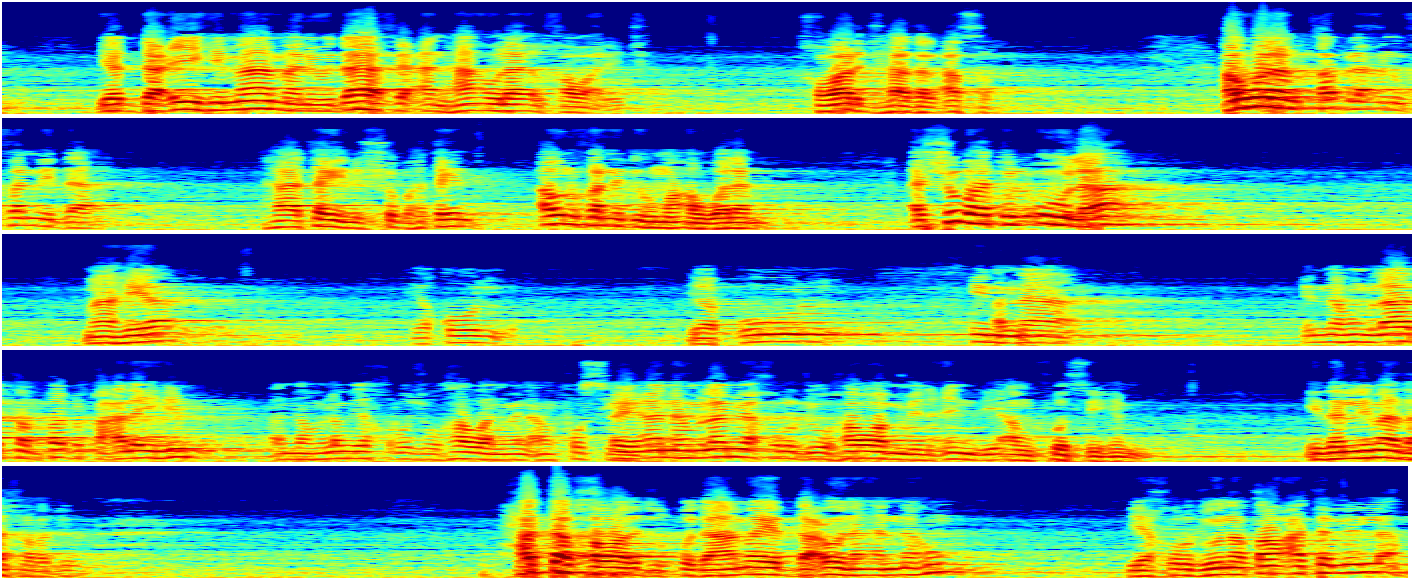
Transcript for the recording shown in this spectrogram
يدعيهما من يدافع عن هؤلاء الخوارج. خوارج هذا العصر. أولا قبل أن نفند هاتين الشبهتين أو نفندهما أولا. الشبهة الأولى ما هي؟ يقول يقول إن إنهم لا تنطبق عليهم. أنهم لم يخرجوا هوى من أنفسهم. أي أنهم لم يخرجوا هوى من عند أنفسهم. إذا لماذا خرجوا؟ حتى الخوارج القدامى يدعون أنهم يخرجون طاعة لله.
